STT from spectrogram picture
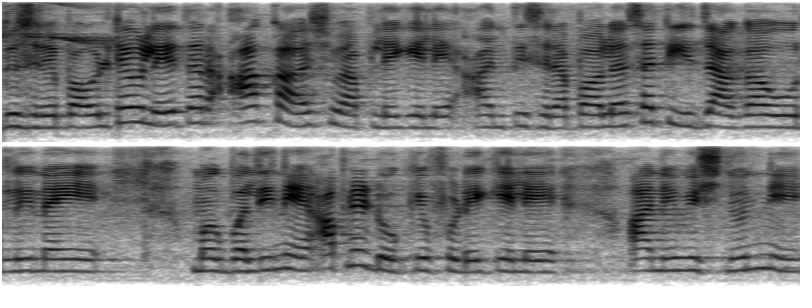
दुसरे पाऊल ठेवले तर आकाश व्यापले गेले आणि तिसऱ्या पावलासाठी जागा उरली नाही. मग बलीने आपले डोके पुढे केले आणि विष्णूंनी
